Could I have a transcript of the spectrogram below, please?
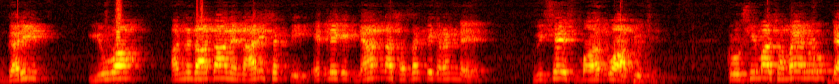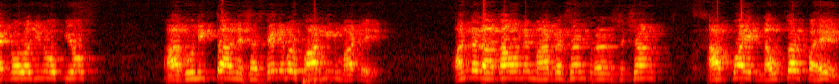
ગરીબ, યુવા, અન્નદાતા અને નારી શક્તિ એટલે કે જ્ઞાનના સશક્તિકરણને વિશેષ મહત્વ આપ્યું છે. કૃષિમાં સમય અનુરૂપ ટેકનોલોજીનો ઉપયોગ, આધુનિકતા અને સસ્ટેનેબલ ફાર્મિંગ માટે અન્નદાતાઓને માર્ગદર્શન, પ્રશિક્ષણ આપવા એક નવતર પહેલ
